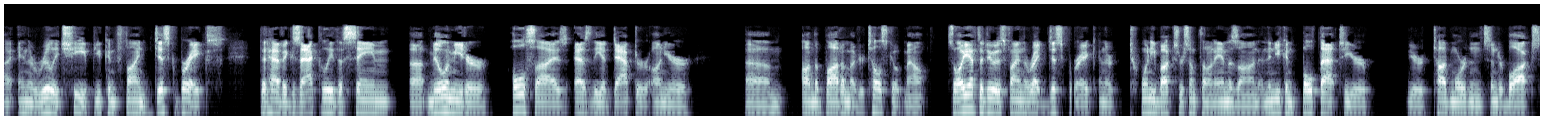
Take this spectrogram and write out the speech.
uh, and they're really cheap, you can find disc brakes that have exactly the same uh, millimeter hole size as the adapter on your um, on the bottom of your telescope mount. So all you have to do is find the right disc brake, and they're 20 bucks or something on Amazon, and then you can bolt that to your your Todmorden cinder blocks.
